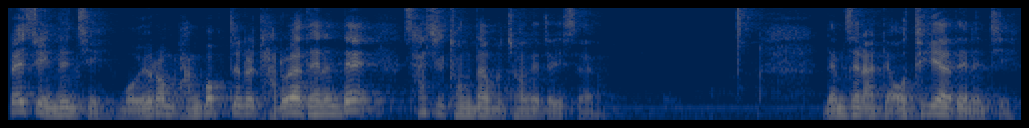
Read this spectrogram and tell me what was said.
뺄 수 있는지 뭐 이런 방법들을 다뤄야 되는데 사실 정답은 정해져 있어요 냄새 날 때 어떻게 해야 되는지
